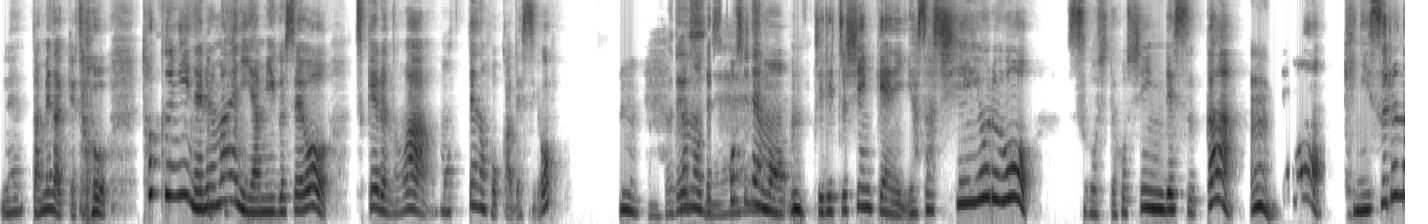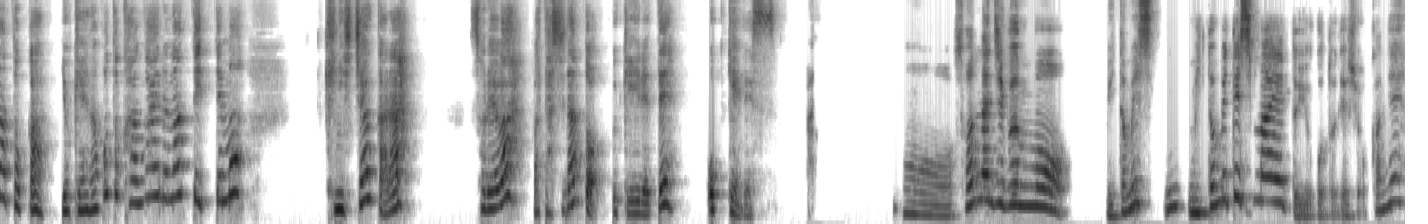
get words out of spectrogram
ね、ダメだけど、特に寝る前に闇癖をつけるのはもってのほかですよ。うん。ね。なので少しでも、うん、自律神経に優しい夜を過ごしてほしいんですが、うん。でも気にするなとか余計なこと考えるなって言っても気にしちゃうから、それは私だと受け入れて OK です。もう、そんな自分も認めし、認めてしまえということでしょうかね。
